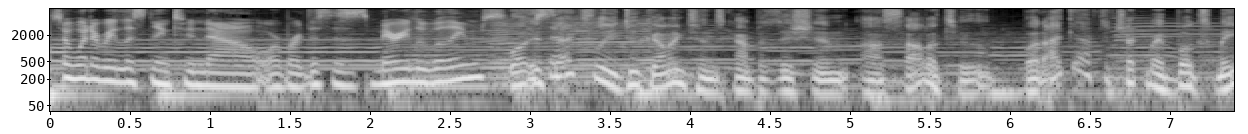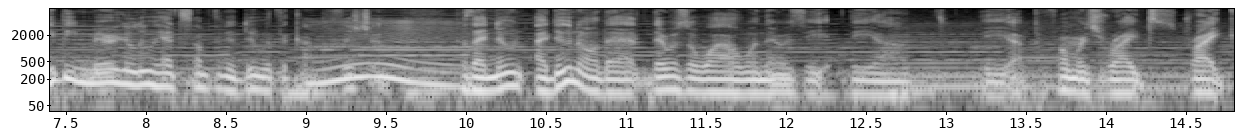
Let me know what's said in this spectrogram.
So, what are we listening to now, Orbert? This is Mary Lou Williams? Well, it's said? actually Duke Ellington's composition, uh, Solitude. But I have to check my books. Maybe Mary Lou had something to do with the composition, Mm. because I knew I do know that there was a while when there was the the um, the uh, performers' rights strike,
